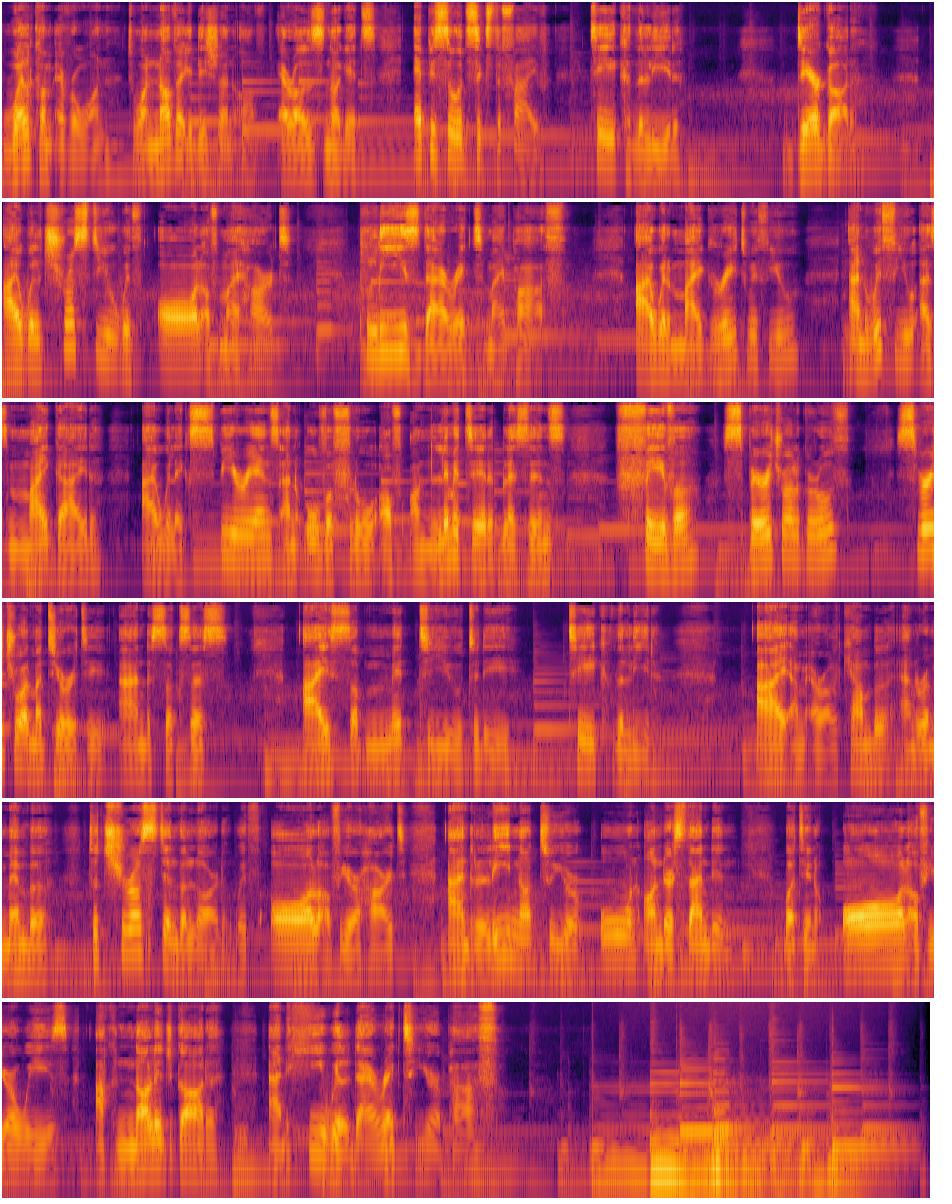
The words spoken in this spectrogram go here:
Welcome, everyone, to another edition of Errol's Nuggets, episode 65 Take the Lead. Dear God, I will trust you with all of my heart. Please direct my path. I will migrate with you, and with you as my guide, I will experience an overflow of unlimited blessings, favor, spiritual growth, spiritual maturity, and success. I submit to you today. Take the lead. I am Errol Campbell, and remember to trust in the Lord with all of your heart and lean not to your own understanding, but in all of your ways acknowledge God, and He will direct your path.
